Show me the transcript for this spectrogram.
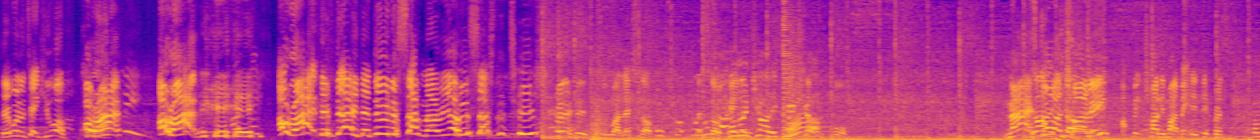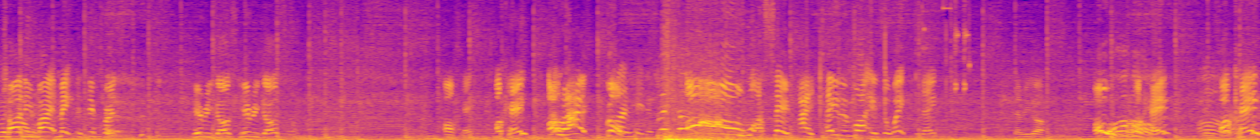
They want to take you off. All right. All right. All right. They're, they're, they're doing a sub, Mario. A substitution. Two, one, let's go. Let's go. Come on, Charlie, push up. Four. Nice. Go Go on, on, Charlie. Charlie. I think Charlie might make the difference. Come Charlie Charlie. might make the difference. Here he goes. Here he goes. Okay. Okay. All right. Go. on, Hayden. Swing, go. Oh, what a save. Hey, Caden Martin's awake today. There we go. Oh, Oh. okay. Oh, okay.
